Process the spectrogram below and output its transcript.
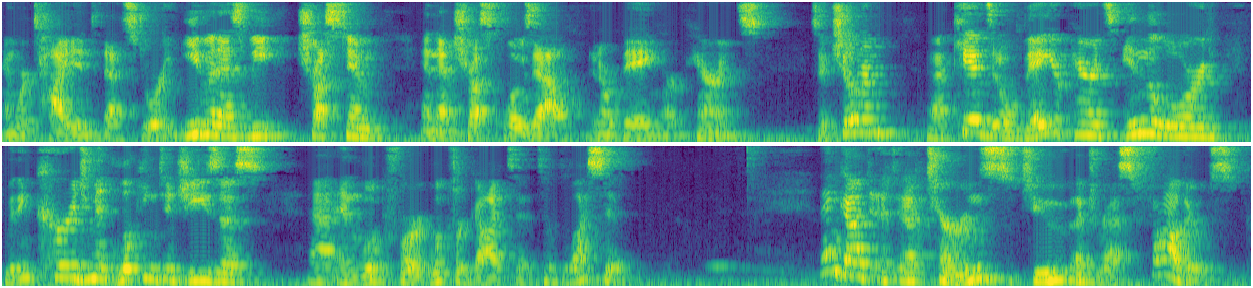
and we're tied into that story, even as we trust Him and that trust flows out in obeying our parents. So, children, uh, kids, obey your parents in the Lord with encouragement, looking to Jesus, uh, and look for, look for God to, to bless it. Then God uh, turns to address fathers.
